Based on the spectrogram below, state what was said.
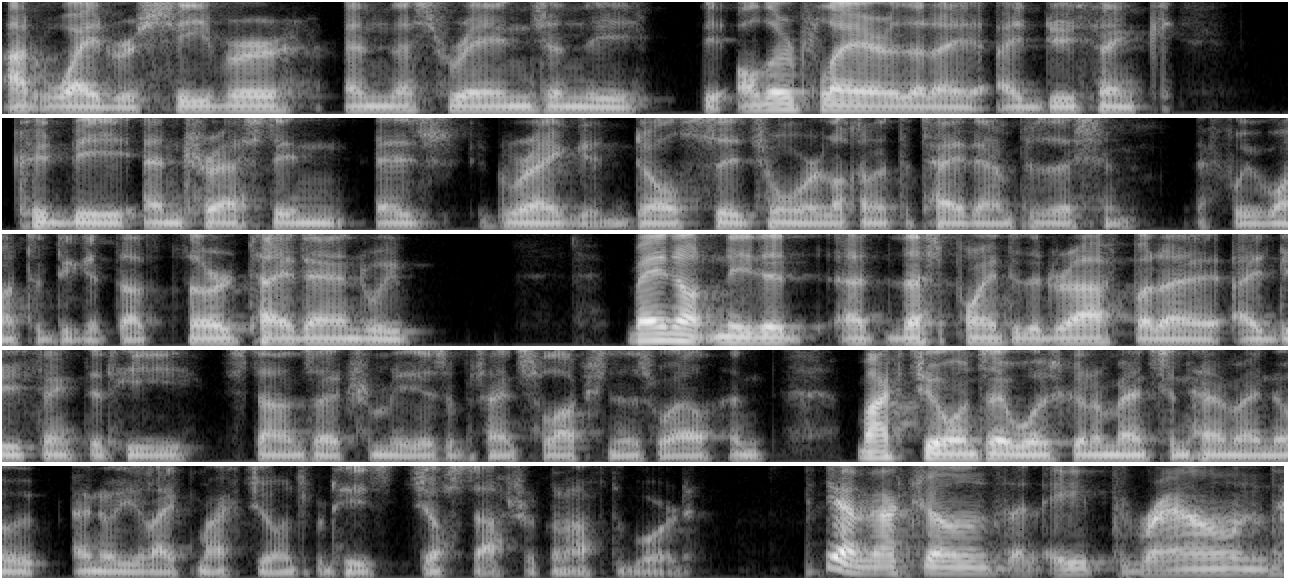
at wide receiver in this range. And the the other player that I, I do think – could be interesting is Greg Dulcich when we're looking at the tight end position. If we wanted to get that third tight end, we may not need it at this point of the draft, but I, I do think that he stands out for me as a potential option as well. And Mac Jones, I was going to mention him. I know I know you like Mac Jones, but he's just after going off the board. Yeah, Mac Jones, an eighth round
